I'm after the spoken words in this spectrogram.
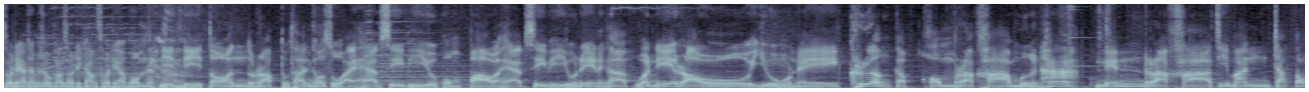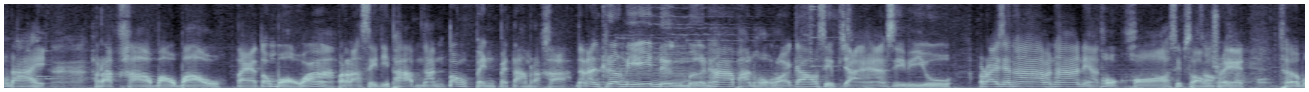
สวัสดีครับท่านผู้ชมครับ สวัสดีครับ สวัสดีครับผมนะครับยินดีต้อนรับทุกท่านเข้าสู่ I have CPU ผมเปา I have CPU นี่เองนะครับ วันนี้เราอยู่ในเครื่องกับคอมราคา 1 5ื่นเน้นราคาที่มันจับต้องได้อ่าฮะราคาเบาๆ แต่ต้องบอกว่าประสิทธิภาพนั้นต้องเป็นไปตามราคา ดังนั้นเครื่องนี้ 15,690จาก I have CPU Ryzen 5 5005เนี่ย6คอ12 เทรดเทอร์โบ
